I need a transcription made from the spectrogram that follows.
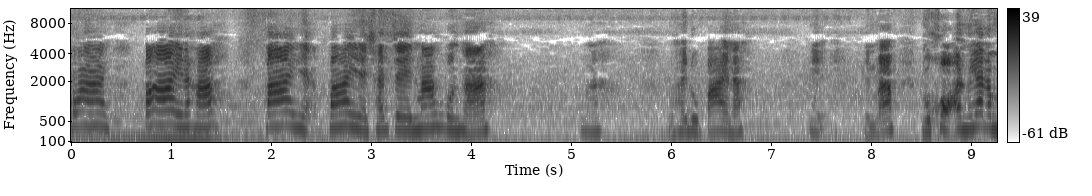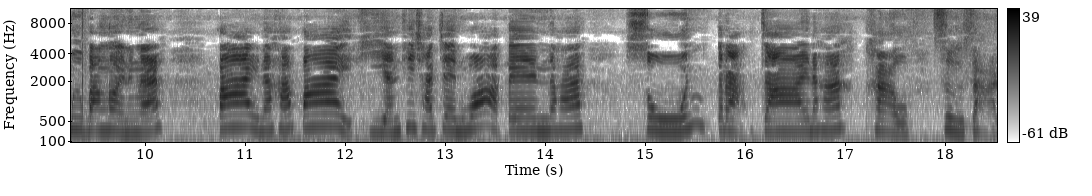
ป้าย ป้ายนะคะ ป้ายเนี่ย ป้ายเนี่ยชัดเจนมากทุกคนคะนะหนูให้ดูป้ายนะ นี่ เห็นปะหนูขออนุญาตเอามือบังหน่อยหนึ่งนะ ป้ายนะคะ ป้ายเขียนที่ชัดเจนว่าเป็นนะคะศูนย์กระจายนะคะ ข่าวสื่อสาร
